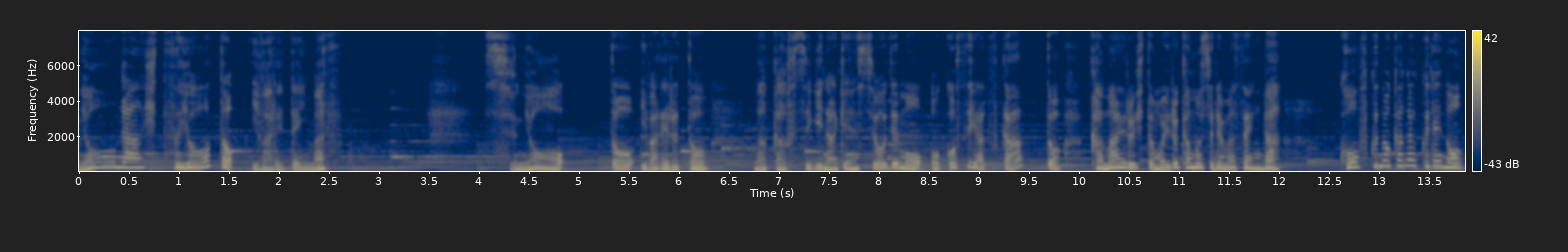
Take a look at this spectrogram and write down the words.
行が必要と言われています。修行と言われると摩訶不思議な現象でも起こすやつかと構える人もいるかもしれませんが幸福の科学での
